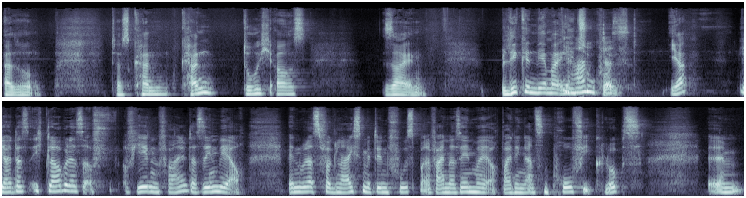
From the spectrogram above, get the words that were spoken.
Also das kann, kann durchaus sein. Blicken wir mal in ja, die Zukunft. Das, ja? Ja, das, ich glaube, das auf, auf jeden Fall. Das sehen wir ja auch, wenn du das vergleichst mit den Fußballvereinen, das sehen wir ja auch bei den ganzen Profiklubs. Ähm,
